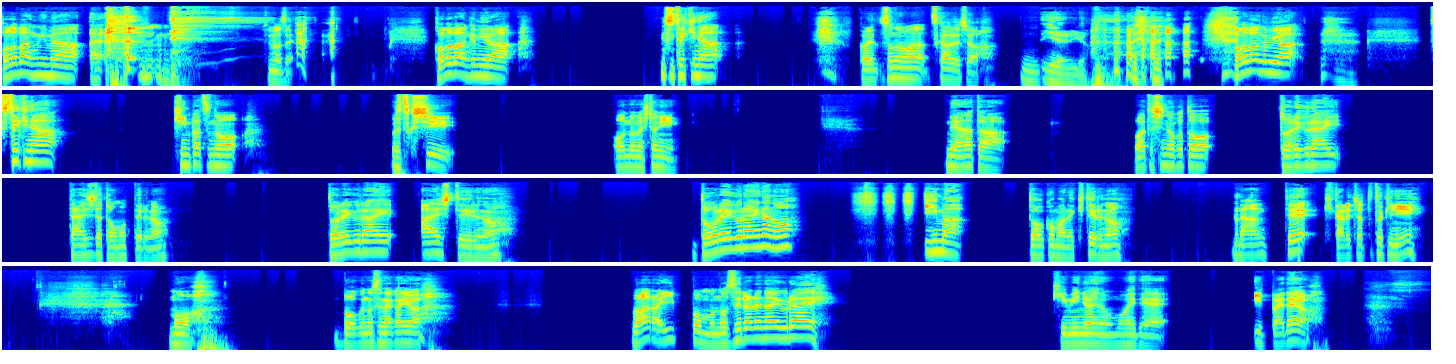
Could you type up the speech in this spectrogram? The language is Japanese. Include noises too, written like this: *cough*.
この番組は、えすみません。この番組は、素敵な、これそのまま使うでしょう。うん、入れるよ。*laughs* この番組は、素敵な、金髪の、美しい、女の人に、ねえあなた、私のこと、どれぐらい、大事だと思ってるの？どれぐらい愛しているの？どれぐらいなの？今、どこまで来てるの？なんて聞かれちゃった時に、もう、僕の背中には、藁一本も乗せられないぐらい、君のへの思いで、いっぱいだよ。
